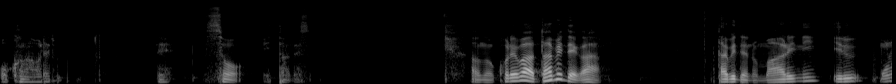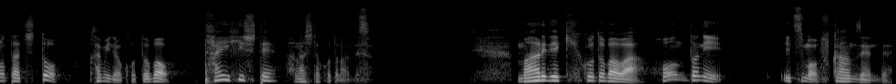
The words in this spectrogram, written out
行われる、ね、そう言ったんです。あのこれはダビデがダビデの周りにいる者たちと神の言葉を対比して話したことなんです。周りで聞く言葉は本当にいつも不完全で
